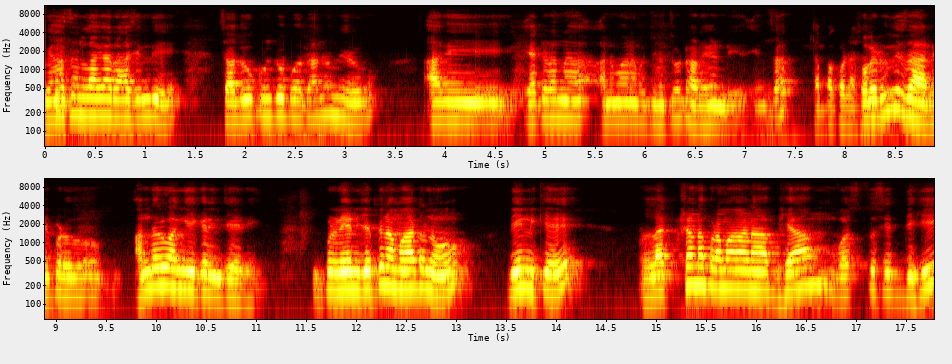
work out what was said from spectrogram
వ్యాసంలాగా రాసింది చదువుకుంటూ పోతాను. మీరు అది ఎక్కడన్నా అనుమానం వచ్చిన చోట అడగండి. ఏం సార్? తప్పకుండా. ఒకటి ఉంది సార్ ఇప్పుడు అందరూ అంగీకరించేది. ఇప్పుడు నేను చెప్పిన మాటను దీనికి లక్షణ ప్రమాణాభ్యాం వస్తు సిద్ధి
